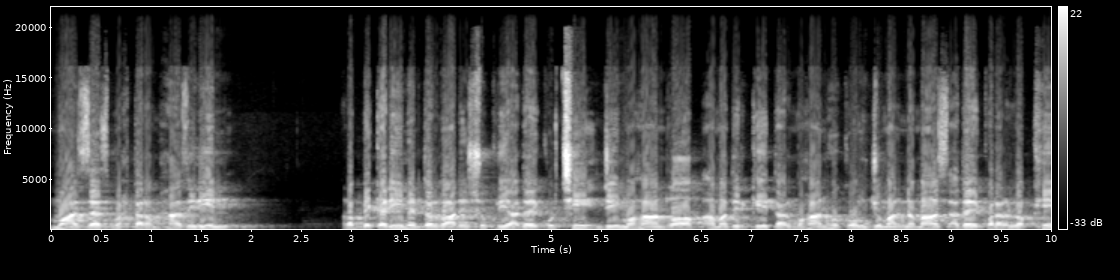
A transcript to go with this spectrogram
মুআজ্জাজ মুহতারাম হাজিরিন রব্বে করিমের দরবারে শুক্রিয়া আদায় করছি যে মহান রব আমাদেরকে তার মহান হুকুম জুমার নামাজ আদায় করার লক্ষ্যে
